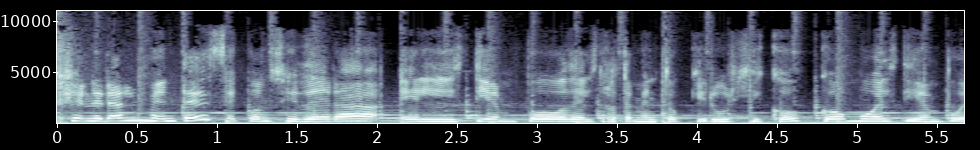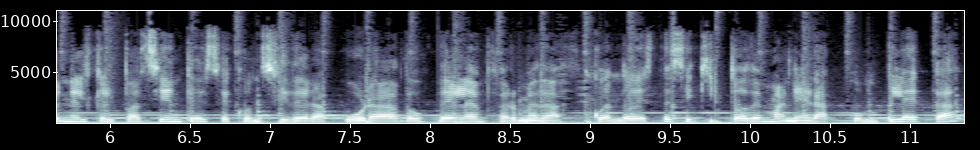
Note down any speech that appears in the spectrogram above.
Generalmente se considera el tiempo del tratamiento quirúrgico como el tiempo en el que el paciente se considera curado de la enfermedad. Cuando este se quitó de manera completa,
